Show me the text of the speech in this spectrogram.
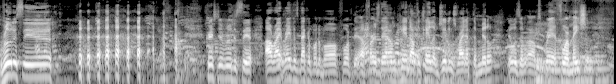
Rudisill. Christian Rudisill. All right, Ravens back up on the ball. Fourth, uh, first down. Hand off to Caleb Jennings right up the middle. It was a um, spread formation.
